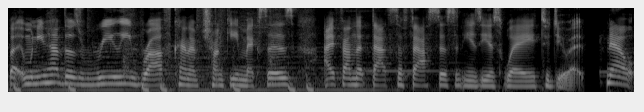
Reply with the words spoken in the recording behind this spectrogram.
but when you have those really rough kind of chunky mixes, I found that that's the fastest and easiest way to do it. Now,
